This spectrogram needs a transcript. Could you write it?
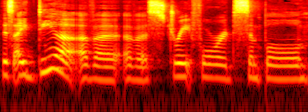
this idea of a of a straightforward simple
